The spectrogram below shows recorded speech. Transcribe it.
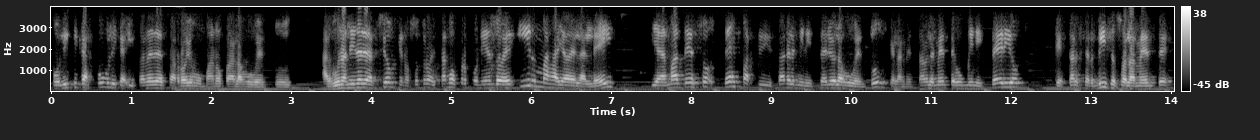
políticas públicas y planes de desarrollo humano para la juventud. Algunas líneas de acción que nosotros estamos proponiendo es ir más allá de la ley y además de eso despartidizar el Ministerio de la Juventud, que lamentablemente es un ministerio que está al servicio solamente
